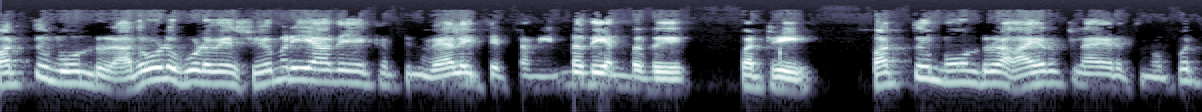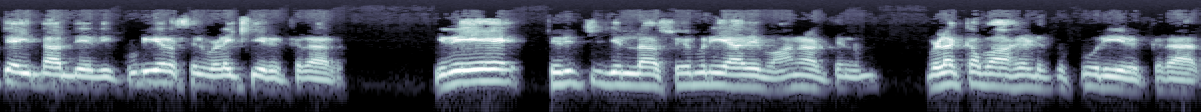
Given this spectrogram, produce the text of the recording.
பத்து மூன்று. அதோடு கூடவே சுயமரியாதை இயக்கத்தின் வேலை திட்டம் இன்னது என்பது பற்றி பத்து மூன்று ஆயிரத்தி தொள்ளாயிரத்தி முப்பத்தி ஐந்தாம் தேதி குடியரசில் விளக்கி இருக்கிறார். இதையே திருச்சி ஜில்லா சுயமரியாதை மாநாட்டிலும் விளக்கமாக எடுத்து கூறியிருக்கிறார்.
